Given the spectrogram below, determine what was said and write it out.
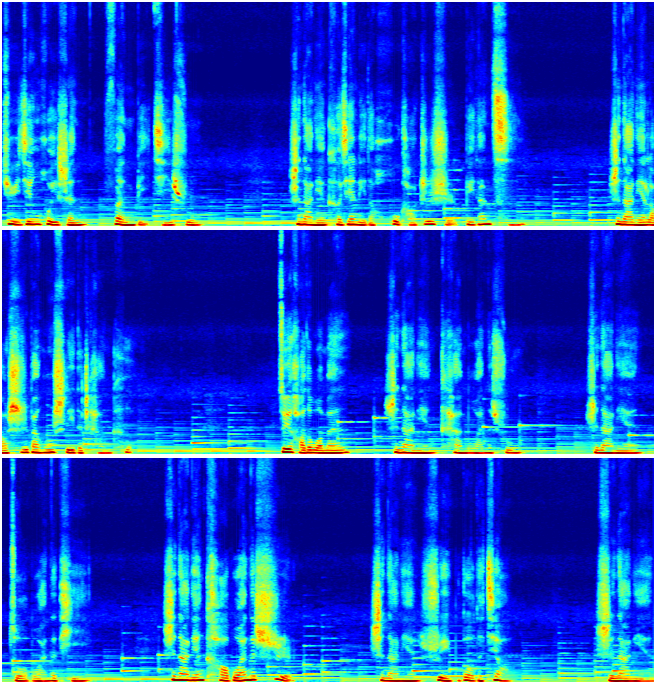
聚精会神。奋笔疾书，是那年课间里的互考知识、背单词；是那年老师办公室里的常客。最好的我们，是那年看不完的书，是那年做不完的题，是那年考不完的试，是那年睡不够的觉，是那年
